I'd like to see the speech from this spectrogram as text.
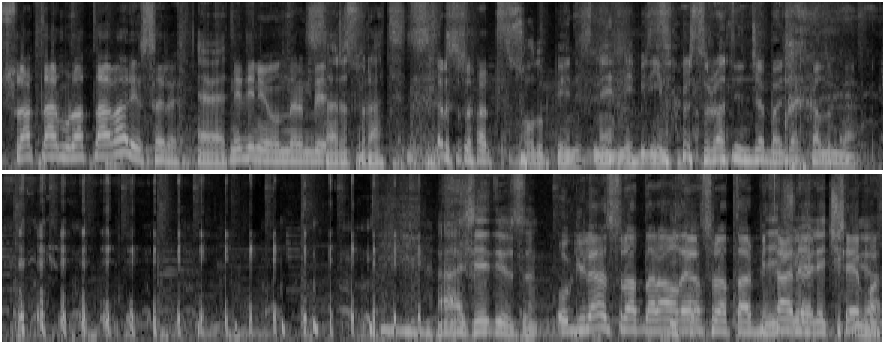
suratlar muratlar var ya sarı. Evet. Ne deniyor onların bir Sarı surat. sarı surat. Soluk beyniz ne ne bileyim. Surat ince bacak kalın ben. Ha şey diyorsun. O gülen suratlar, ağlayan suratlar bir Hiç tane öyle şey çıkmıyor. yapar.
